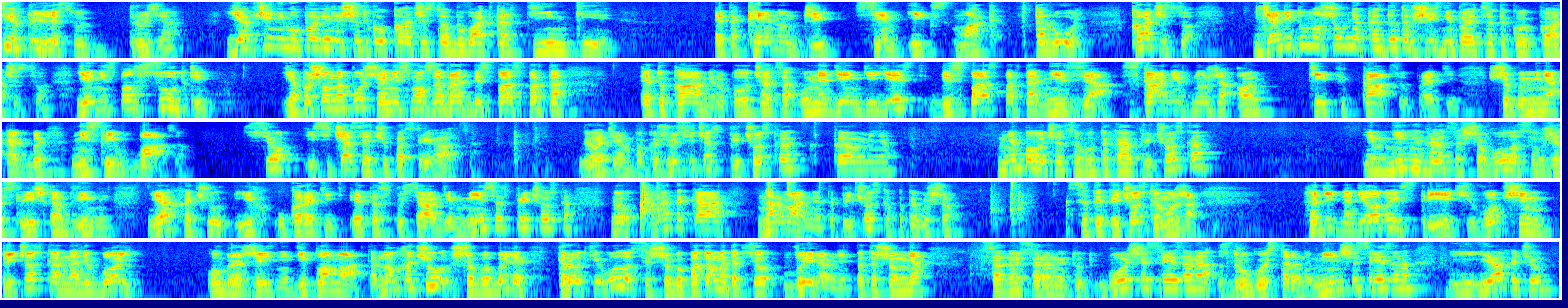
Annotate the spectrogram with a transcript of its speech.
Всех приветствую, друзья! Я вообще не мог поверить, что такое качество бывают картинки. Это Canon G7X Mark II. Качество. Я не думал, что у меня когда-то в жизни появится такое качество. Я не спал сутки. Я пошел на почту, я не смог забрать без паспорта эту камеру. Получается, у меня деньги есть, без паспорта нельзя. Сканер нужно, аутентификацию пройти, чтобы меня как бы несли в базу. Все, и сейчас я хочу подстригаться. Давайте я вам покажу сейчас прическа какая у меня. У меня получается вот такая прическа. И мне не нравится, что волосы уже слишком длинные. Я хочу их укоротить. Это спустя один месяц прическа. Но она такая нормальная, эта прическа, потому что с этой прической можно ходить на деловые встречи. В общем, прическа на любой образ жизни, дипломатка. Но хочу, чтобы были короткие волосы, чтобы потом это все выровнять. Потому что у меня с одной стороны тут больше срезано, с другой стороны меньше срезано. И я хочу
